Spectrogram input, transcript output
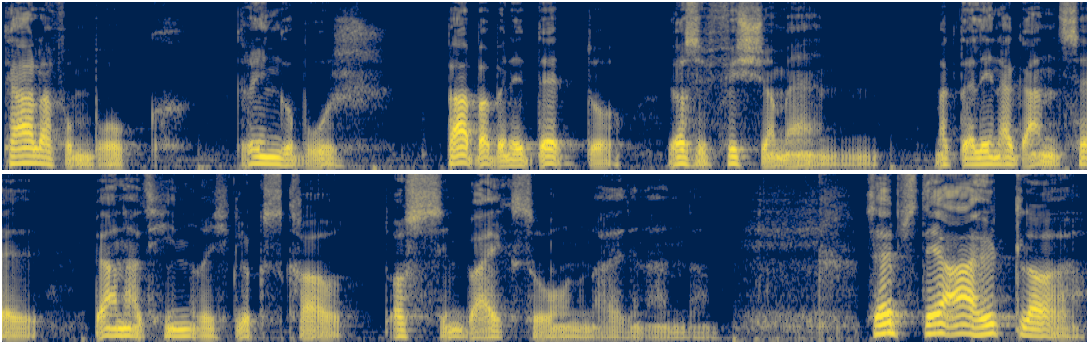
Carla von Bruck, Gringo Busch, Papa Benedetto, Josef Fischermann, Magdalena Ganzel, Bernhard Hinrich, Glückskraut, Ossim Weichsohn und all den anderen. Selbst der A. Hüttler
